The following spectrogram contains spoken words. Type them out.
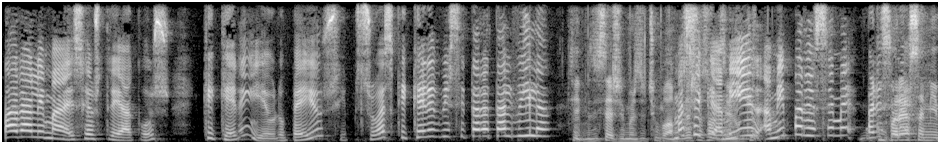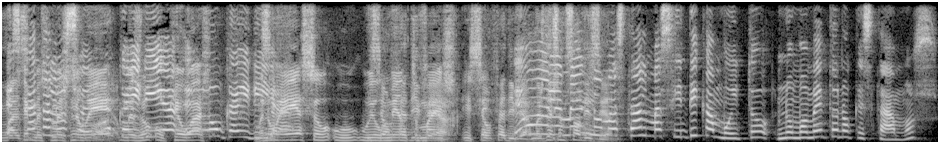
para alemães e austriacos que querem, e europeus, e pessoas que querem visitar a tal vila. Sim, mas isso é, mas desculpa lá, mas, mas é que a mim, a mim parece-me parece, parece a mim mais mas, mas não é, mas o, o que eu acho, mas não é esse o, o isso elemento é um mais isso é um fé diver, mas deixa-me só dizer. Mas tal, mas indica muito no momento no que estamos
